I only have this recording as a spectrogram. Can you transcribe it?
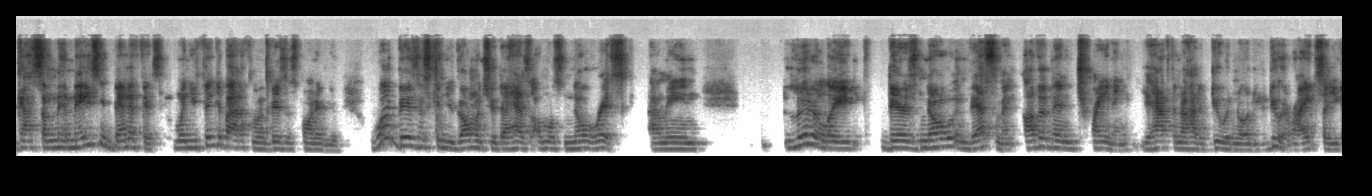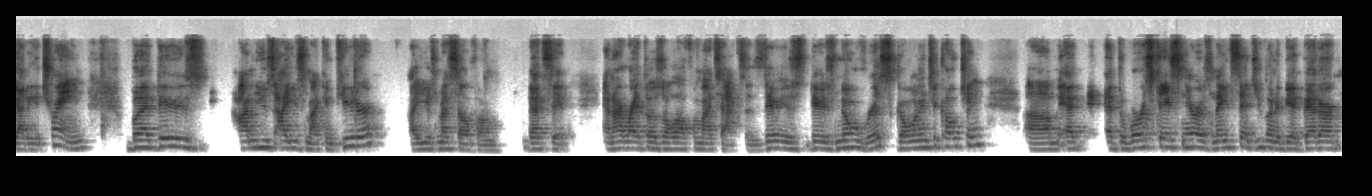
got some amazing benefits when you think about it from a business point of view. What business can you go into that has almost no risk? I mean, literally there's no investment other than training. You have to know how to do it in order to do it, right? So you got to get trained. But there's I'm use I use my computer, I use my cell phone. That's it. And I write those all off on my taxes. There is there's no risk going into coaching. Um, at, at the worst case scenario, as Nate said, you're going to be a better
